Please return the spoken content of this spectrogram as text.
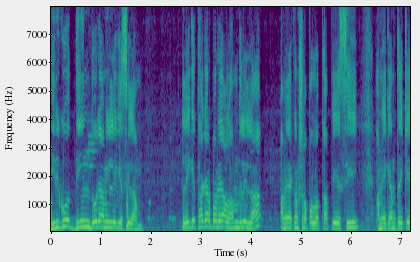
দীর্ঘ দিন ধরে আমি লেগেছিলাম। লেগে থাকার পরে আলহামদুলিল্লাহ আমি এখন সফলতা পেয়েছি। আমি এখান থেকে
